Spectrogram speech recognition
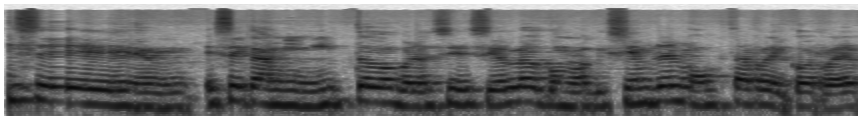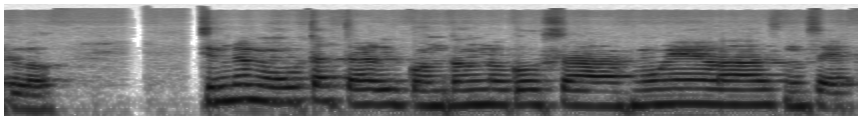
ese, ese caminito, por así decirlo, como que siempre me gusta recorrerlo. Siempre me gusta estar contando cosas nuevas, no sé.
